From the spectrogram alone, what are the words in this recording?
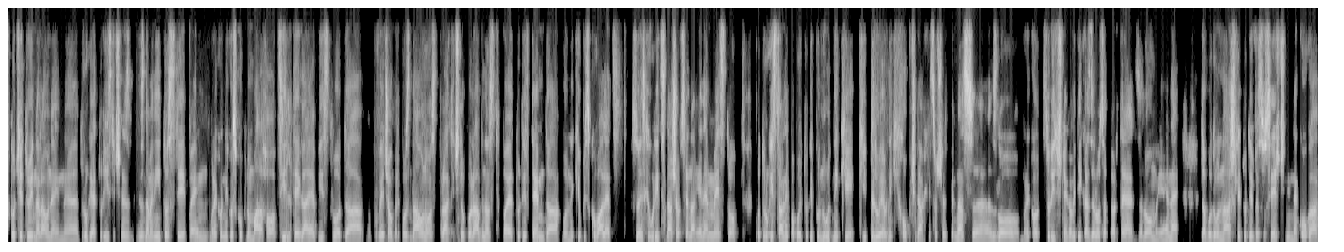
vključiti tudi naravne in druge turistične znamenitosti v en, rekel, neko skupno malho. Cilj tega je v bistvu, da povečamo prepoznavnost, praktično uporabnost pa je tudi v tem, da bo neki obiskovalec Slovenske gorice našel vse na enem mestu, po drugi strani pa bodo tudi ponudniki, ki delujejo v nekih občinah, ki so še pri nas zelo, rekel, turističnega vidika zelo zaprte, zelo omejene da bodo našli tudi v soseščini nekoga,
